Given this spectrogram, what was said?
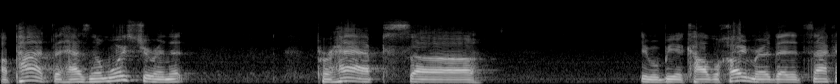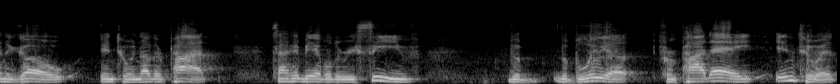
a pot that has no moisture in it, perhaps uh, it will be a kalvachimer that it's not going to go into another pot. It's not going to be able to receive the the blia from pot A into it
